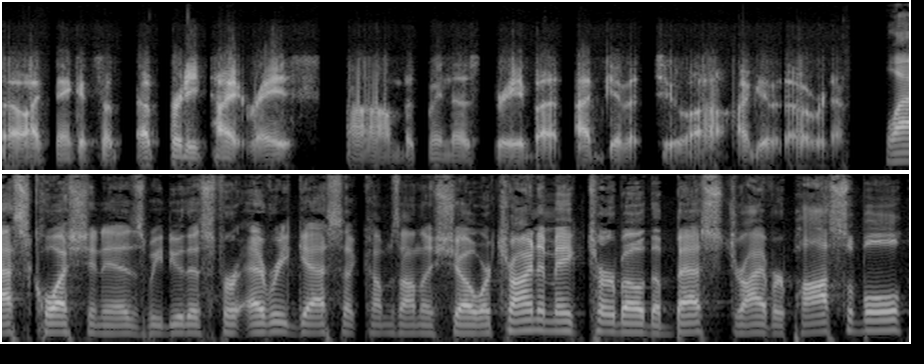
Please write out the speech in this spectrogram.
So I think it's a, a pretty tight race um, between those three, but I'd give it to uh, I'd give it over to Overton. Last question is we do this for every guest that comes on the show. We're trying to make Turbo the best driver possible,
